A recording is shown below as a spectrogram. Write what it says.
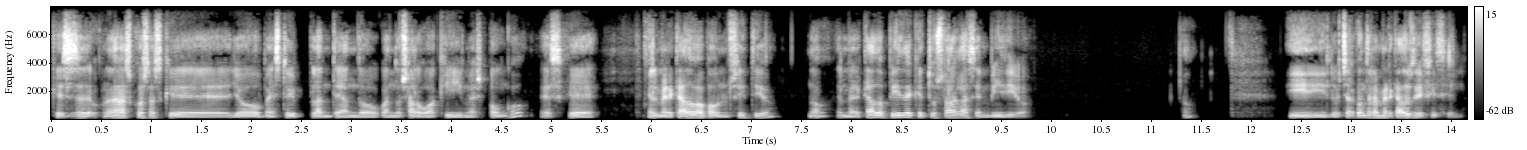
Que es una de las cosas que yo me estoy planteando cuando salgo aquí y me expongo, es que el mercado va para un sitio, ¿no? El mercado pide que tú salgas en vídeo. Y luchar contra el mercado es difícil.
